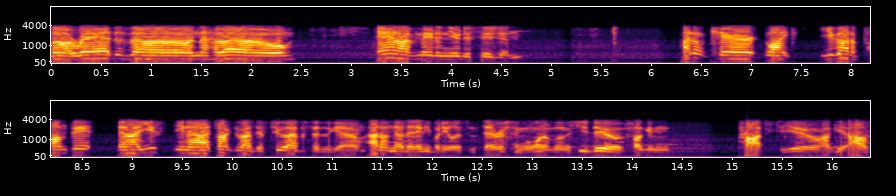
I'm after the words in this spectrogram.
the red zone. Hello. And I've made a new decision. I don't care, like, you gotta pump it. And I used, you know, I talked about this two episodes ago. I don't know that anybody listens to every single one of them. If you do, fucking props to you. I'll get, I'll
